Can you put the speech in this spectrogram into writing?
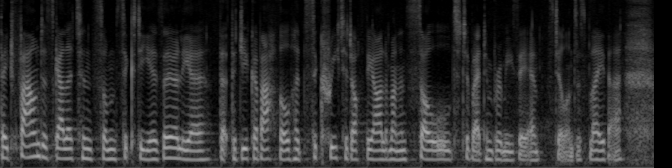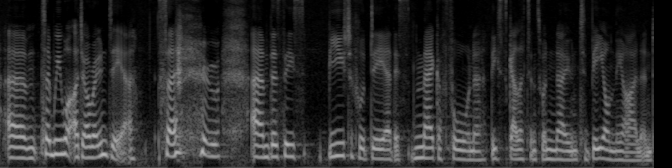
they'd found a skeleton some 60 years earlier that the Duke of Atholl had secreted off the Isle of Man and sold to Edinburgh Museum, still on display there. Um, so we wanted our own deer. So um, there's these beautiful deer, this megafauna. These skeletons were known to be on the island,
